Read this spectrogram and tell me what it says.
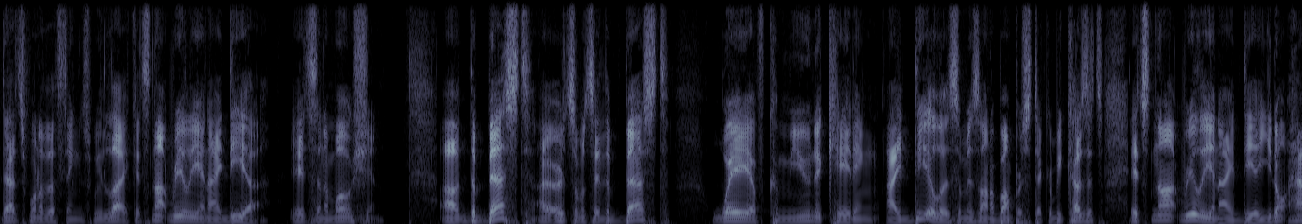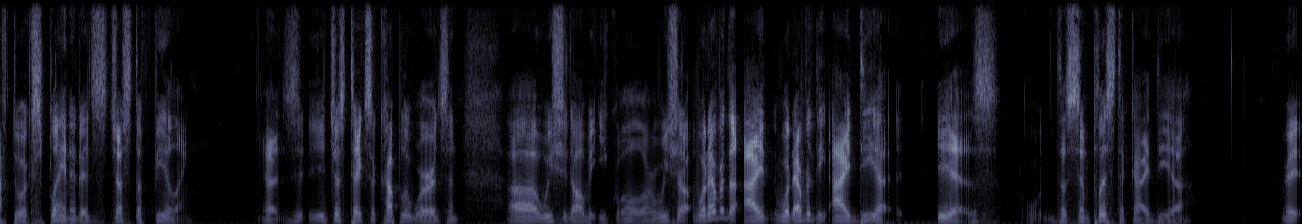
that's one of the things we like. It's not really an idea. It's an emotion. Uh, the best i heard someone say the best way of communicating idealism is on a bumper sticker because it's it's not really an idea. You don't have to explain it. It's just a feeling. Uh, it just takes a couple of words and uh, we should all be equal or we should whatever the i whatever the idea is, the simplistic idea. Right?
